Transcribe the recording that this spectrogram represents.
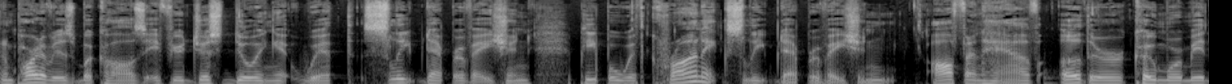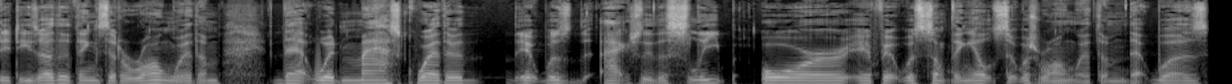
And part of it is because if you're just doing it with sleep deprivation, people with chronic sleep deprivation often have other comorbidities, other things that are wrong with them that would mask whether it was actually the sleep or if it was something else that was wrong with them that was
